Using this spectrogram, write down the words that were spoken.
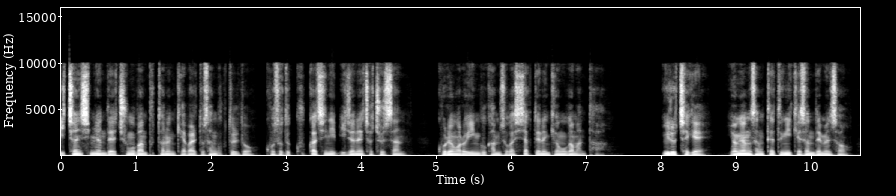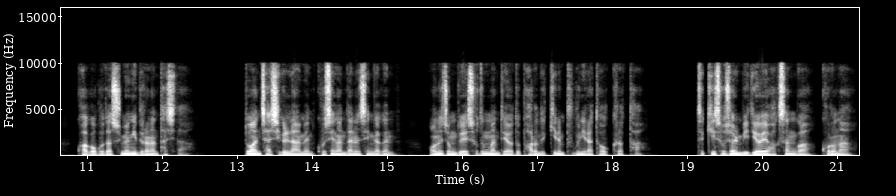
2010년대 중후반부터는 개발도상국들도 고소득 국가 진입 이전의 저출산, 고령화로 인구 감소가 시작되는 경우가 많다. 의료체계, 영양상태 등이 개선되면서 과거보다 수명이 늘어난 탓이다. 또한 자식을 낳으면 고생한다는 생각은 어느 정도의 소득만 되어도 바로 느끼는 부분이라 더욱 그렇다. 특히 소셜미디어의 확산과 코로나,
